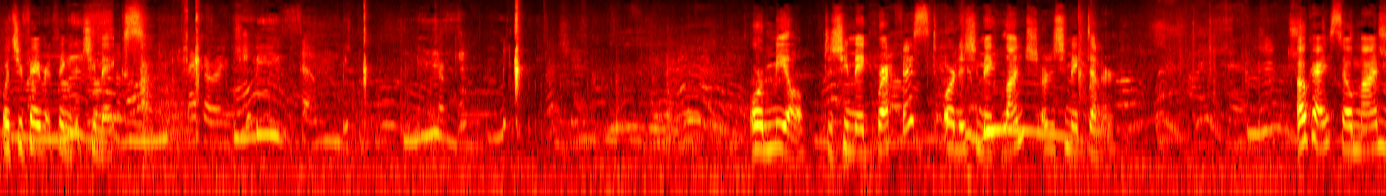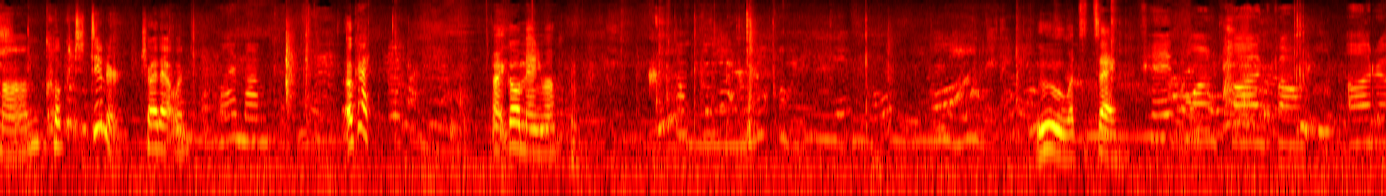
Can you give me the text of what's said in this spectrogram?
What's your favorite thing that she makes? Macaroni. Or meal? Does she make breakfast or does she make lunch or does she make dinner? Okay, so my mom cooked dinner. Try that one. my mom took me. Okay. All right, go, Emmanuel. Ooh, what's it say? Take one card from other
